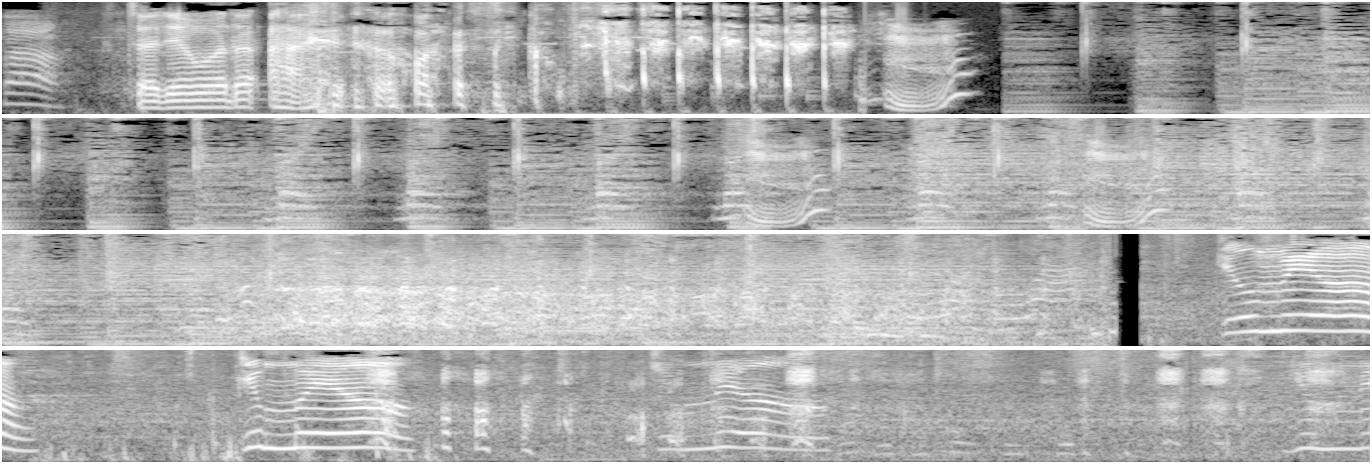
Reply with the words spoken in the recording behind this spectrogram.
饭。再见我的爱，我是狗。嗯。嗯。嗯。救命！救命！救命！救命！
